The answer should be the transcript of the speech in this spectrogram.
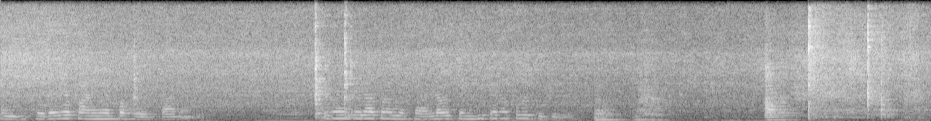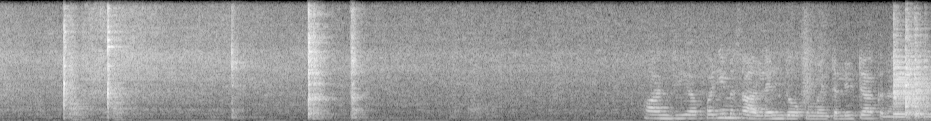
ਹਾਂਜੀ ਥੋੜਾ ਜਿਹਾ ਪਾਣੀ ਆਪਾਂ ਹੋਰ ਪਾ ਦਾਂਗੇ ਇਹਦਾ ਜਿਹੜਾ ਆਪਣਾ ਮਸਾਲਾ ਉਹ ਚੰਗੀ ਤਰ੍ਹਾਂ ਭੁੱਜ ਜੂਗਾ ਹਾਂਜੀ, ਆਪਾਂ ਜੀ ਮਸਾਲੇ ਨੂੰ 2 ਮਿੰਟ ਲਈ ਢੱਕ ਦਾਂਗੇ।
